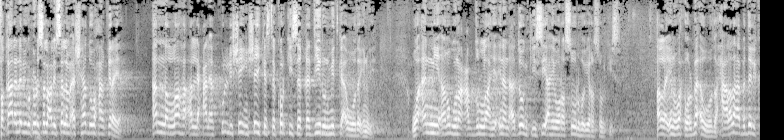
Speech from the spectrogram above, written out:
faqaala nebigu wuxu uhi sal lay waslam ashhadu waxaan qiraya ana allaha alle calaa kulli shayin shay kasta korkiisa qadiirun midka awooda inuu yahay wa annii anuguna cabdullaahi inaan addoonkiisii ahay wa rasuuluhu iyo rasuulkiisa. Alla inuu wax walba awoodo xaaladaha bedelika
